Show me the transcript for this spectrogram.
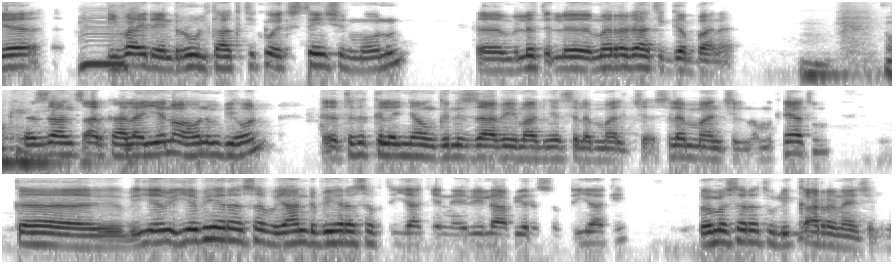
የ divide and rule tactic ኡ extension መሆኑን መረዳት ይገባናል። ከዛ አንጻር ካላየነው አሁንም ቢሆን ትክክለኛውን ግንዛቤ ማግኘት ስለማንችል ነው። ምክንያቱም የብሔረሰብ የአንድ ብሔረሰብ ጥያቄና የሌላ ብሔረሰብ ጥያቄ በመሰረቱ ሊቃረን አይችልም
